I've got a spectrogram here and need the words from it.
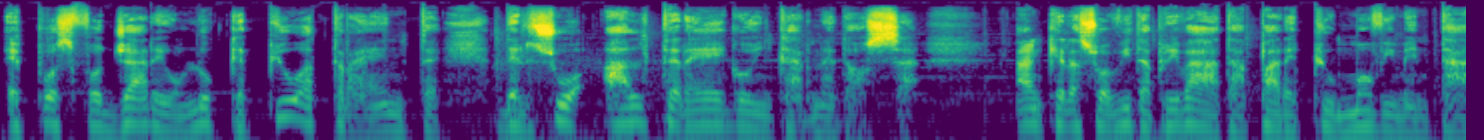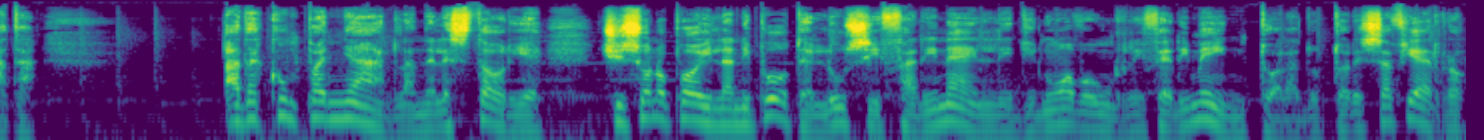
e può sfoggiare un look più attraente del suo alter ego in carne ed ossa. Anche la sua vita privata appare più movimentata. Ad accompagnarla nelle storie ci sono poi la nipote Lucy Farinelli, di nuovo un riferimento alla dottoressa Fierro,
